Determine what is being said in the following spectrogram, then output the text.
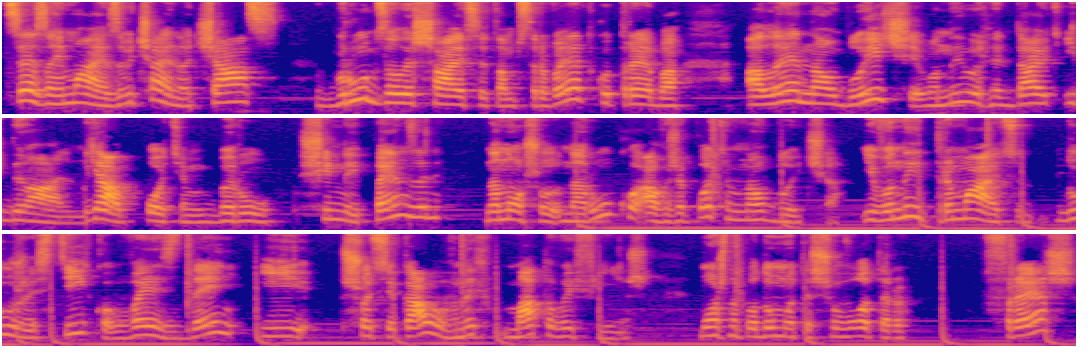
Це займає, звичайно, час, бруд залишається, там серветку треба, але на обличчі вони виглядають ідеально. Я потім беру щільний пензель, наношу на руку, а вже потім на обличчя. І вони тримаються дуже стійко весь день. І що цікаво, в них матовий фініш. Можна подумати, що Water Fresh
